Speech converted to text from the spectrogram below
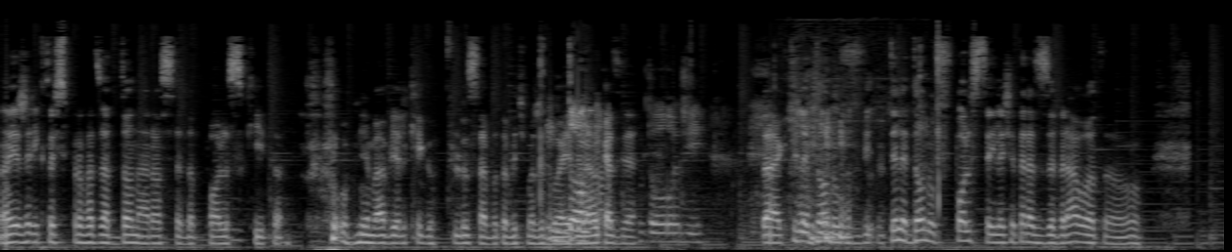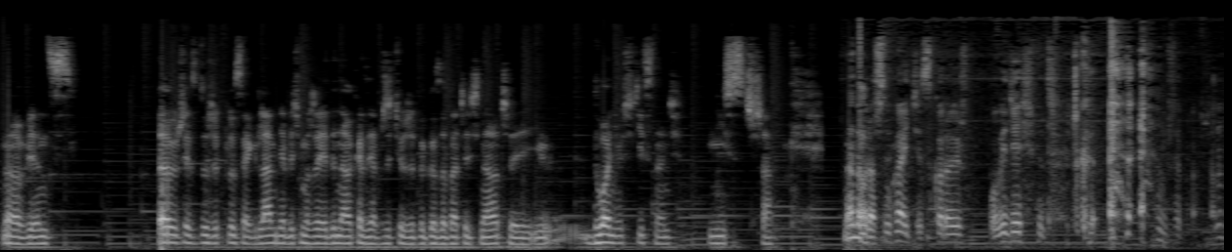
no jeżeli ktoś sprowadza Dona Rossę do Polski, to u mnie ma wielkiego plusa, bo to być może była jedyna Dona okazja. do Łodzi. Tak, tyle donów, tyle donów w Polsce, ile się teraz zebrało, to no więc to już jest duży plusek dla mnie. Być może jedyna okazja w życiu, żeby go zobaczyć na oczy i dłonią ścisnąć mistrza. No Dobra, dobra. słuchajcie, skoro już powiedzieliśmy troszeczkę... Przepraszam.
